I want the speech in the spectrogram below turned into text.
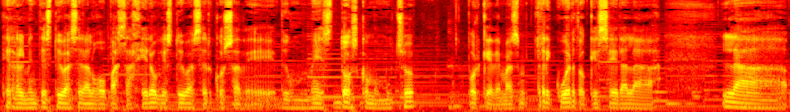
que, realmente esto iba a ser algo pasajero, que esto iba a ser cosa de, un mes, dos como mucho, porque además recuerdo que esa era la, la,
